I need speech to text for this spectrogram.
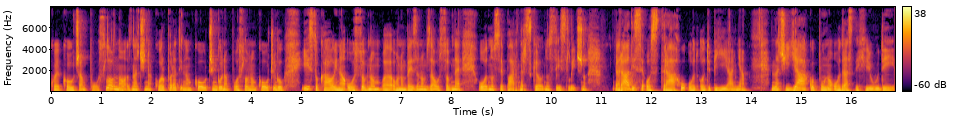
koje koučam poslovno, znači na korporativnom coachingu, na poslovnom coachingu, isto kao i na osobnom, onom vezanom za osobne odnose, partnerske odnose i slično. Radi se o strahu od odbijanja. Znači, jako puno odraslih ljudi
